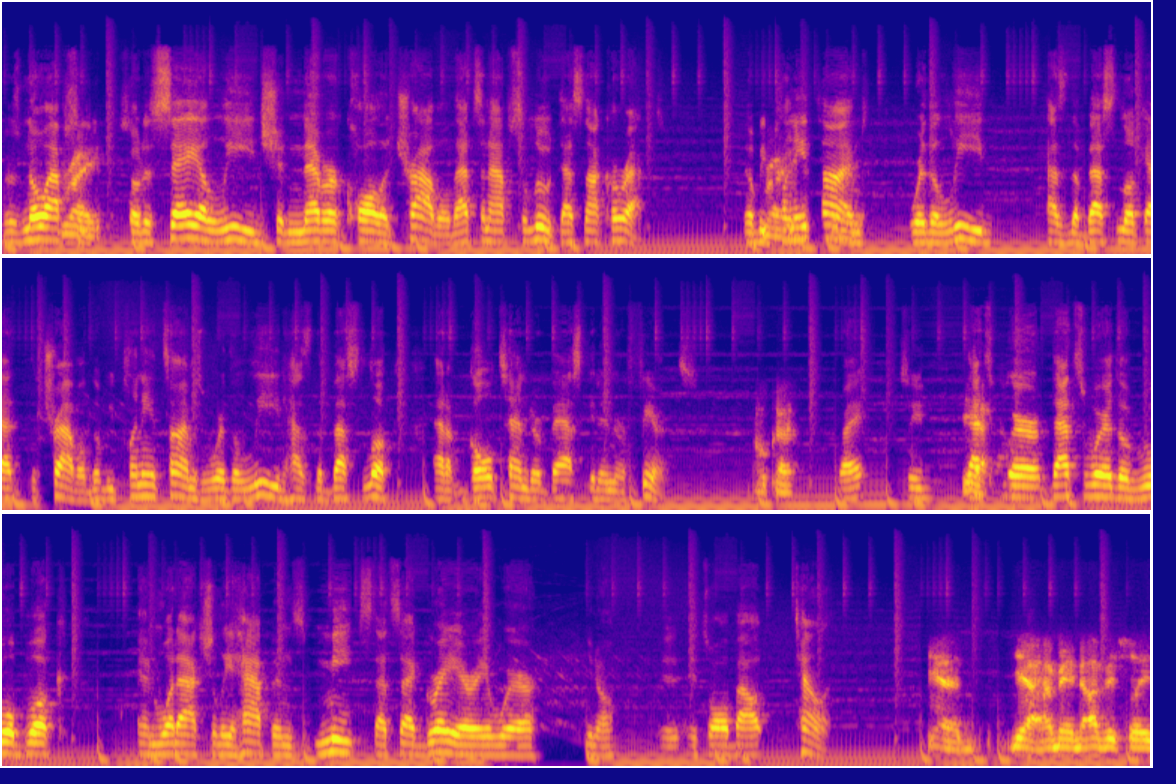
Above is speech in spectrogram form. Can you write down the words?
There's no absolute. Right. So to say a lead should never call a travel, that's an absolute. That's not correct. There'll be Right, plenty of right. times where the lead has the best look at the travel. There'll be plenty of times where the lead has the best look at a goaltender basket interference, Okay. right? So you, Yeah. that's where that's where the rule book and what actually happens meets. That's that gray area where you know it, it's all about talent. Yeah. Yeah. I mean, obviously,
